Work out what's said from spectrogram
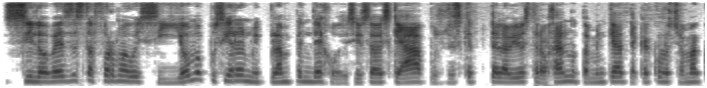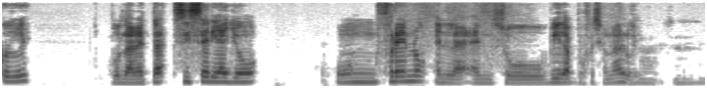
si lo ves de esta forma, güey, si yo me pusiera en mi plan pendejo, decir, sabes que, ah, pues es que tú te la vives trabajando, también quédate acá con los chamacos, güey, pues la neta, sí sería yo un freno en, la, en su vida profesional, güey. Sí, sí, sí.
